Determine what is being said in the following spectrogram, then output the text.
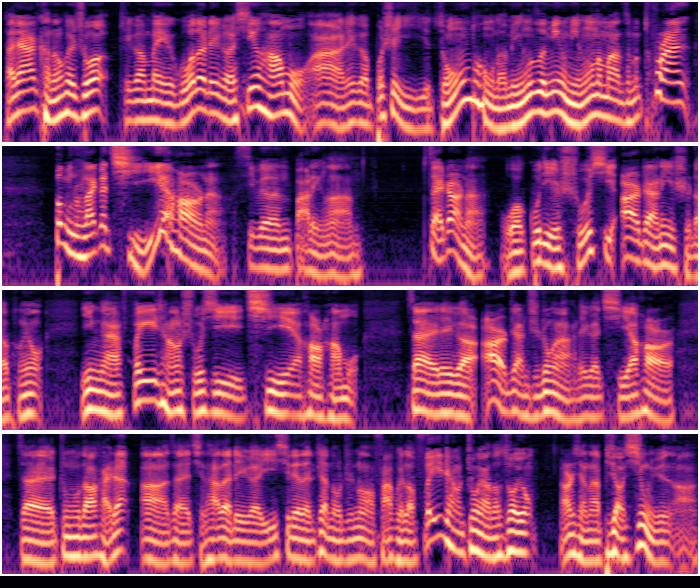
大家可能会说，这个美国的这个新航母啊，这个不是以总统的名字命名的吗？怎么突然蹦出来个企业号呢？CVN 八零啊，在这儿呢，我估计熟悉二战历史的朋友应该非常熟悉企业号航母。在这个二战之中啊，这个企业号。在中途岛海战啊，在其他的这个一系列的战斗之中，发挥了非常重要的作用，而且呢比较幸运啊。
